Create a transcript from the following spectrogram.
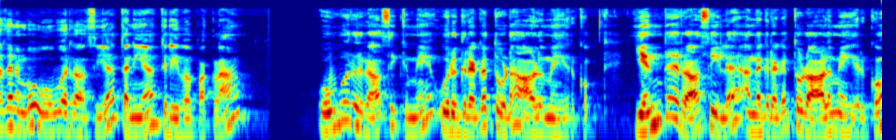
அதை நம்ம ஒவ்வொரு ராசியாக தனியாக தெளிவாக பார்க்கலாம். ஒவ்வொரு ராசிக்குமே ஒரு கிரகத்தோட ஆளுமை இருக்கும். எந்த ராசியில் அந்த கிரகத்தோட ஆளுமை இருக்கோ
